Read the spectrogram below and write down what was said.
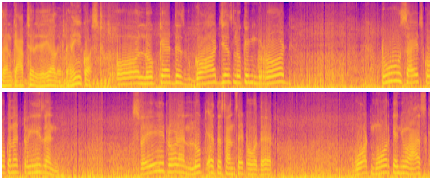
then capture jayal at any cost. Oh look at this gorgeous looking road. Two sides coconut trees and straight road and look at the sunset over there. What more can you ask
